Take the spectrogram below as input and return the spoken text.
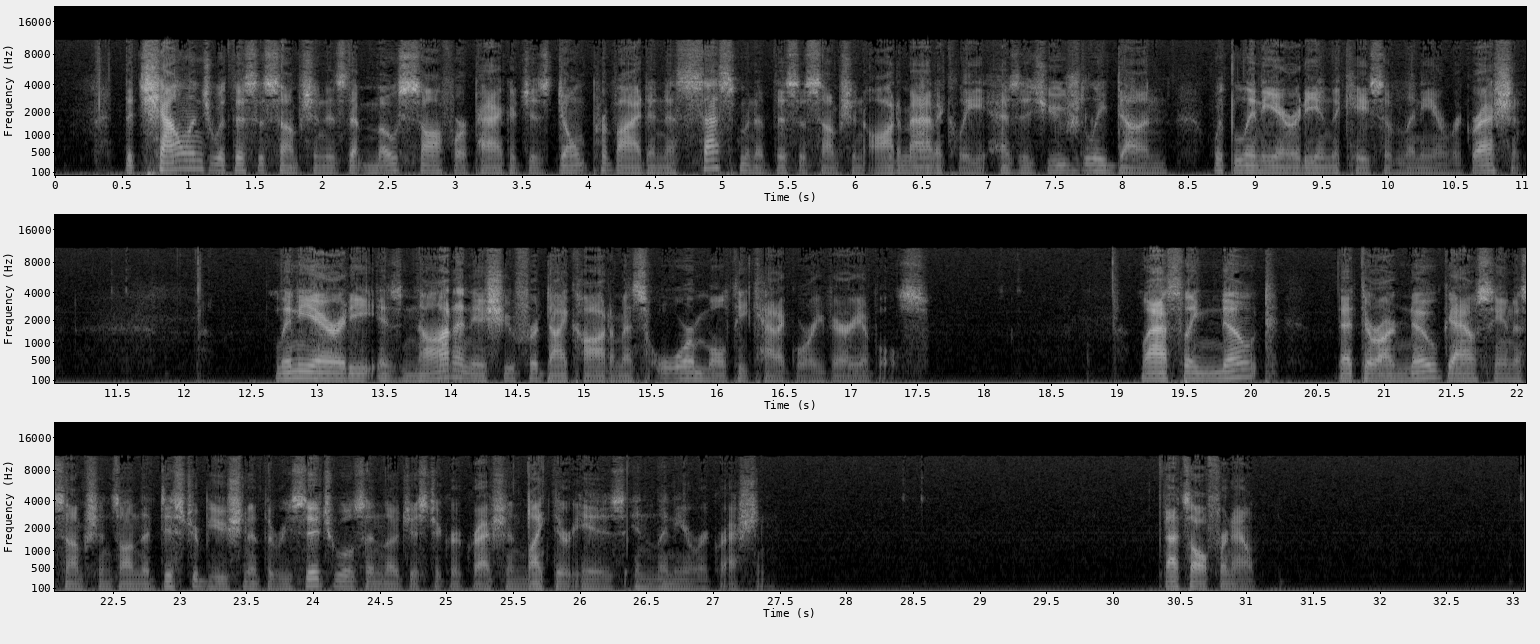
The challenge with this assumption is that most software packages don't provide an assessment of this assumption automatically as is usually done with linearity in the case of linear regression. Linearity is not an issue for dichotomous or multi-category variables. Lastly, note that there are no Gaussian assumptions on the distribution of the residuals in logistic regression like there is in linear regression. That's all for now.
